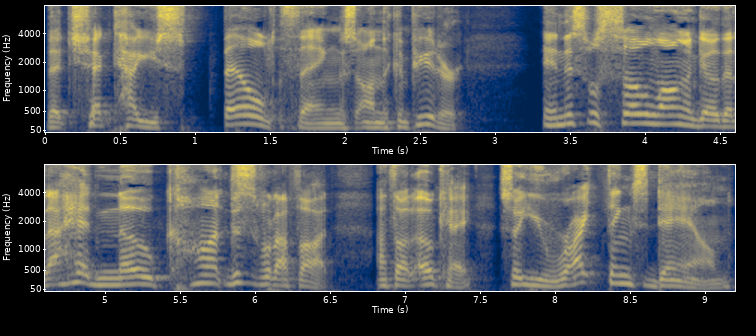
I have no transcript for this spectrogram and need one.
that checked how you spelled things on the computer. And this was so long ago that I had no con. This is what I thought. I thought, okay, so you write things down,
